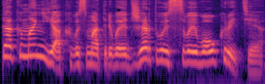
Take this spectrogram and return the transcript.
Так маньяк высматривает жертву из своего укрытия.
